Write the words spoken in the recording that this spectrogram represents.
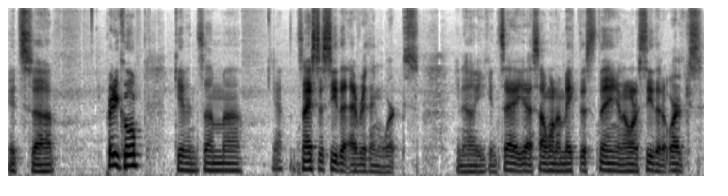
it's uh, pretty cool. Given some, uh, yeah, it's nice to see that everything works. You know, you can say, yes, I want to make this thing and I want to see that it works.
